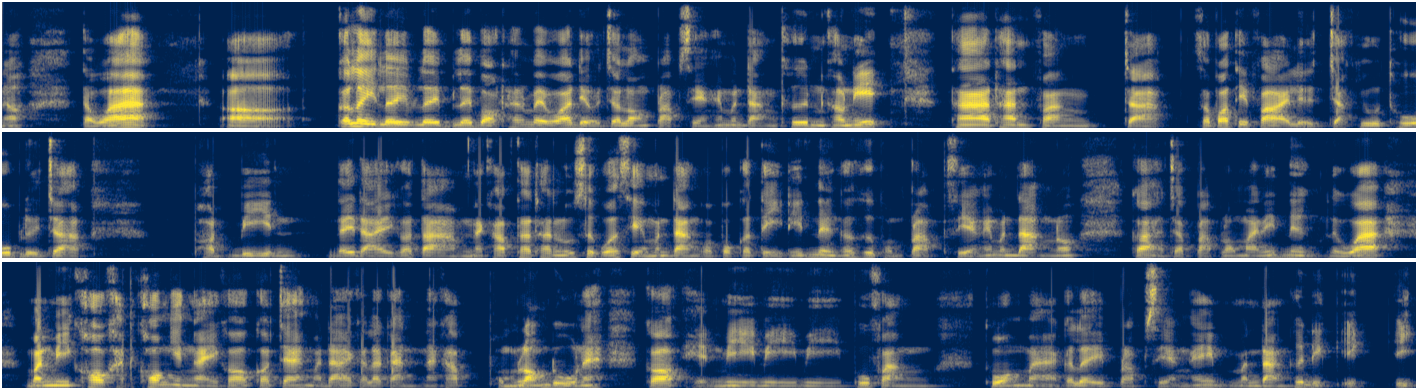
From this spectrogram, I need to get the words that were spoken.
เนาะแต่ว่าก็เลยเลยเลยเลยบอกท่านไปว่าเดี๋ยวจะลองปรับเสียงให้มันดังขึ้น คราวนี้ถ้าท่านฟังจาก Spotify หรือจาก YouTube หรือจาก พอดบีนใด ๆ ก็ตามนะครับ ถ้าท่านรู้สึกว่าเสียงมันดังกว่าปกตินิดนึง ก็คือผมปรับเสียงให้มันดังเนาะก็อาจจะปรับลงมานิดนึง หรือว่ามันมีข้อขัดข้องยังไงก็ก็แจ้งมาได้กันละกันนะครับ ผมลองดูนะ ก็เห็นมีมีมีผู้ฟังท้วงมาก็เลยปรับเสียงให้มันดังขึ้นอีกอีกอีก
